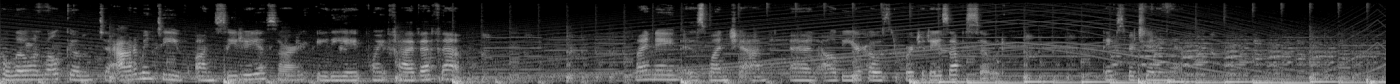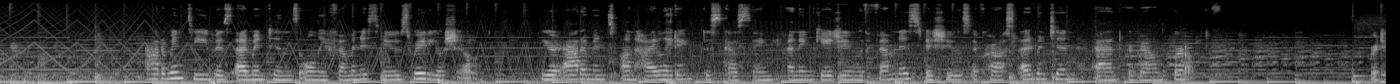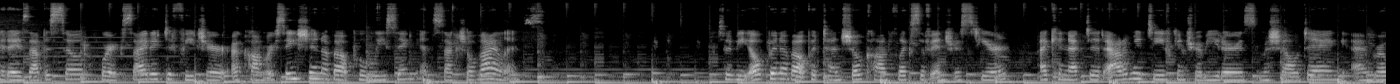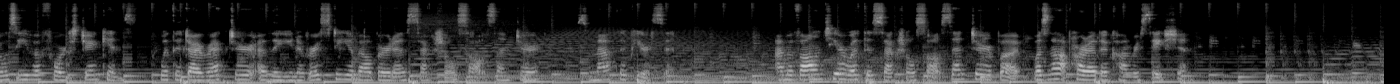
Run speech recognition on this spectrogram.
Hello and welcome to Adamant Eve on CJSR 88.5 FM. My name is Wen Chan, and I'll be your host for today's episode. Thanks for tuning in. Adamant Eve is Edmonton's only feminist news radio show. We are adamant on highlighting, discussing, and engaging with feminist issues across Edmonton and around the world. For today's episode, we're excited to feature a conversation about policing and sexual violence. To be open about potential conflicts of interest here, I connected Adamant Eve contributors Michelle Dang and Rose Eva Forks Jenkins with the director of the University of Alberta Sexual Assault Center, Samantha Pearson. I'm a volunteer with the Sexual Assault Center, but was not part of the conversation.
